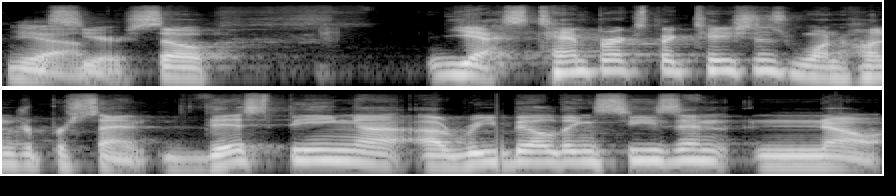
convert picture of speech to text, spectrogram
yeah. this year. So yes, temper expectations 100%. This being a, a, rebuilding season, no.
